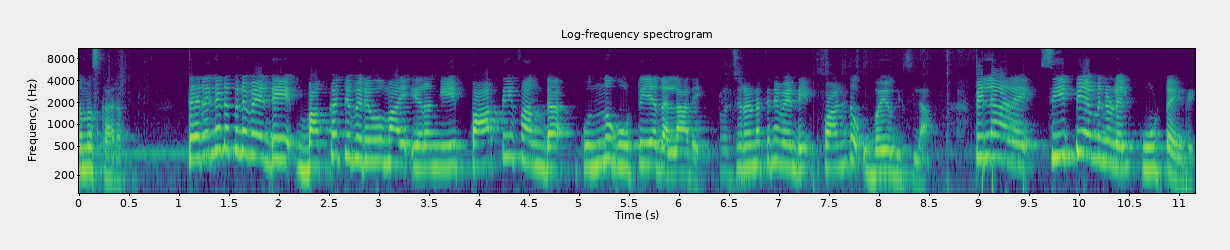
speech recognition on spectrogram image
നമസ്കാരം. തെരഞ്ഞെടുപ്പിന് വേണ്ടി ബക്കറ്റ് പിരിവുമായി ഇറങ്ങി പാർട്ടി ഫണ്ട് കുന്നുകൂട്ടിയതല്ലാതെ പ്രചരണത്തിന് വേണ്ടി ഫണ്ട് ഉപയോഗിച്ചില്ല. പിന്നാലെ സി പി എമ്മിനുള്ളിൽ കൂട്ടയിടി.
